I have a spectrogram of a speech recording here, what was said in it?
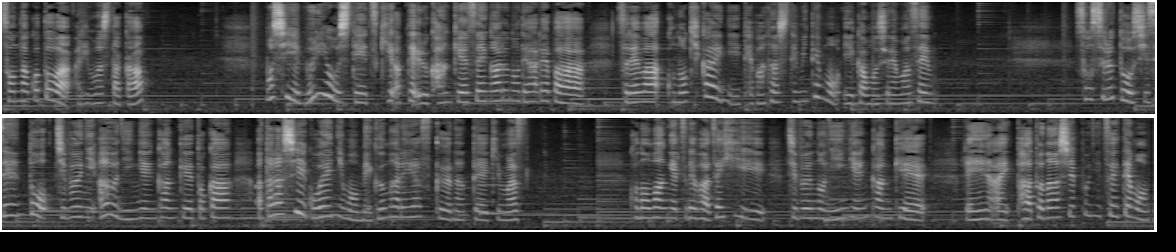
そんなことはありましたか？もし無理をして付き合っている関係性があるのであればそれはこの機会に手放してみてもいいかもしれません。そうすると自然と自分に合う人間関係とか新しいご縁にも恵まれやすくなっていきます。この満月ではぜひ自分の人間関係恋愛パートナーシップについても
